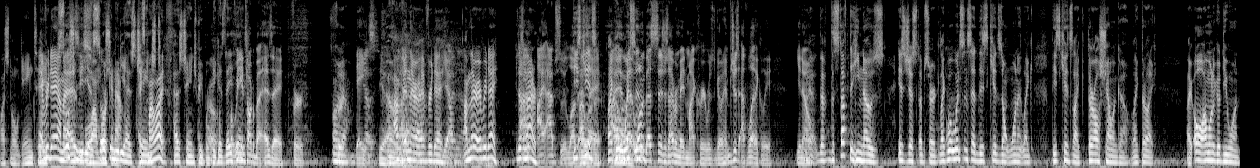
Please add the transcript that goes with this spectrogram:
watching old game tape. Every day I'm at social Ezzy's. media, I'm social working out. media has It's changed. my life. Has changed people Bro. because they Oh, we can think talk about Eze for, Oh, for yeah. days. Yeah. Oh, I've yeah. been there every day. Yeah. I'm there every day. It doesn't I, matter. I absolutely love These LA. kids, like, I- well, one of the best decisions I ever made in my career was to go to him, just athletically. You know, Yeah, the the stuff that he knows is just absurd. Like what Winston said, these kids don't want it. Like these kids, like they're all show and go. Like they're like, like oh, I want to go D one.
